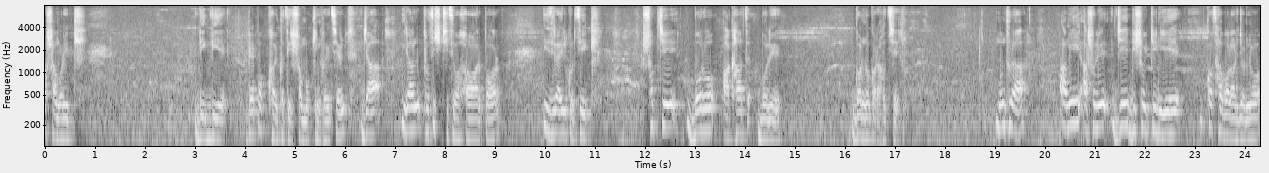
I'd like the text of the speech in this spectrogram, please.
অসামরিক দিক দিয়ে ব্যাপক ক্ষয়ক্ষতির সম্মুখীন হয়েছেন, যা ইরান প্রতিষ্ঠিত হওয়ার পর ইসরায়েল কর্তৃক সবচেয়ে বড় আঘাত বলে গণ্য করা হচ্ছে। বন্ধুরা, আমি আসলে যে বিষয়টি নিয়ে কথা বলার জন্য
